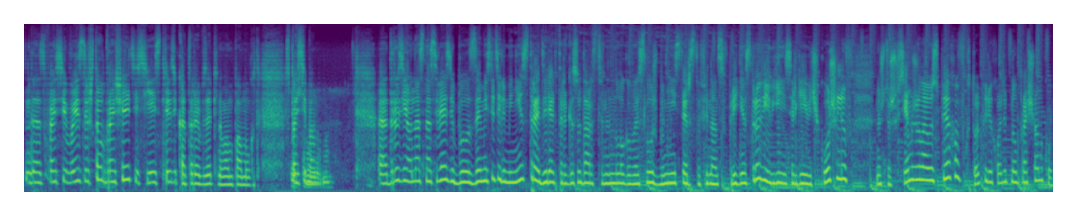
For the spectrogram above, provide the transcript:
Да, спасибо. Если что, обращайтесь, есть люди, которые обязательно вам помогут. Спасибо. Э, друзья, у нас на связи был заместитель министра, директор Государственной налоговой службы Министерства финансов Приднестровья Евгений Сергеевич Кошелев. Ну что ж, всем желаю успехов, кто переходит на упрощенку.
